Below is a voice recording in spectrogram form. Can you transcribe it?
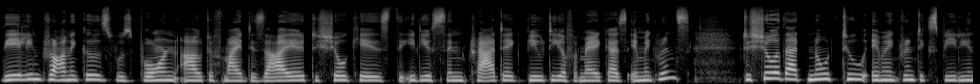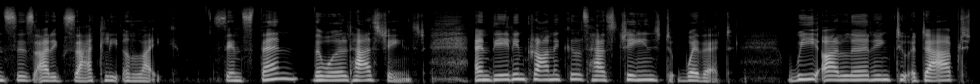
The Alien Chronicles was born out of my desire to showcase the idiosyncratic beauty of America's immigrants, to show that no two immigrant experiences are exactly alike. Since then, the world has changed, and the Alien Chronicles has changed with it. We are learning to adapt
